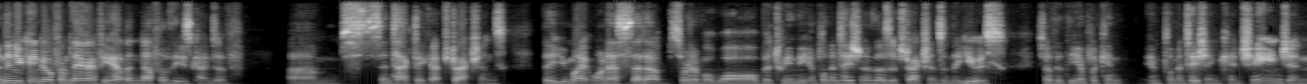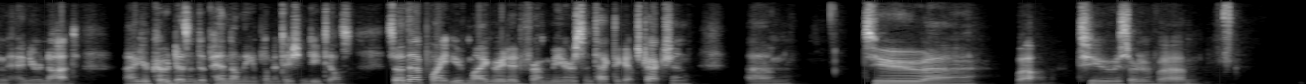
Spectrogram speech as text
and then you can go from there. If you have enough of these kinds of um, syntactic abstractions, that you might want to set up sort of a wall between the implementation of those abstractions and the use, so that the implicant implementation can change and and you're not uh, your code doesn't depend on the implementation details. So at that point, you've migrated from mere syntactic abstraction um, to uh, well to sort of um,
